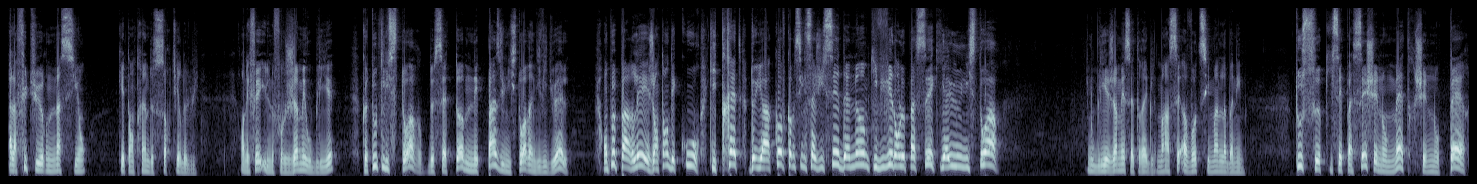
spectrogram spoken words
à la future nation qui est en train de sortir de lui. En effet, il ne faut jamais oublier que toute l'histoire de cet homme n'est pas une histoire individuelle. On peut parler, j'entends des cours qui traitent de Yaakov comme s'il s'agissait d'un homme qui vivait dans le passé, qui a eu une histoire. N'oubliez jamais cette règle. Maase avot siman labanim. Tout ce qui s'est passé chez nos maîtres, chez nos pères,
